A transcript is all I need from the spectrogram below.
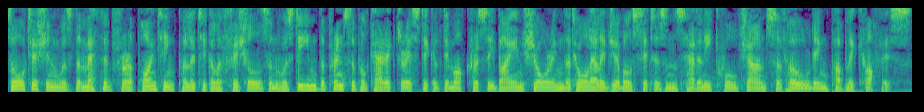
sortition was the method for appointing political officials and was deemed the principal characteristic of democracy by ensuring that all eligible citizens had an equal chance of holding public office.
